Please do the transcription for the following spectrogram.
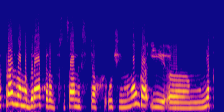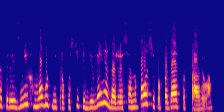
Как правило, модераторов в социальных сетях очень много, и э, некоторые из них могут не пропустить объявление, даже если оно полностью попадает под правила.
